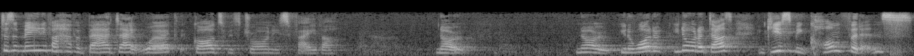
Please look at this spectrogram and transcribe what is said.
Does it mean if I have a bad day at work that God's withdrawn his favor? No. No. You know what? you know what it does? It gives me confidence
